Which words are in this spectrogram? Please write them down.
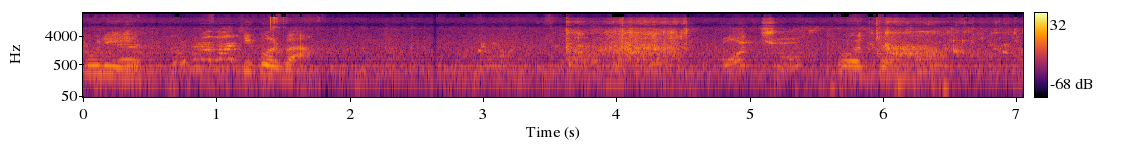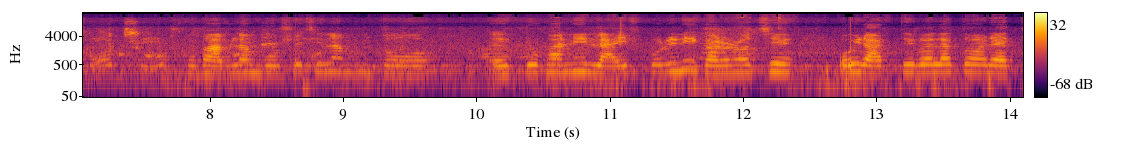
কুড়ি। কী করবা? তো ভাবলাম বসেছিলাম তো একটুখানি লাইভ করে নিই কারণ হচ্ছে ওই রাত্রিবেলা তো আর এত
